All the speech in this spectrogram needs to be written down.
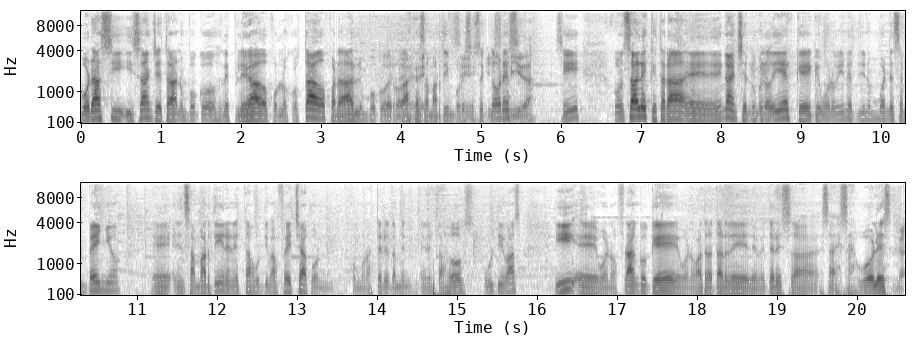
Borassi y Sánchez estarán un poco desplegados por los costados para darle un poco de rodaje a San Martín por esos sectores. ¿sí? González, que estará eh, enganche, el número 10, que, bueno, viene, tiene un buen desempeño eh, en San Martín en estas últimas fechas, con, con Monasterio también en estas dos últimas. Y eh, bueno, Franco que bueno va a tratar de, meter esa, esas goles. La,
